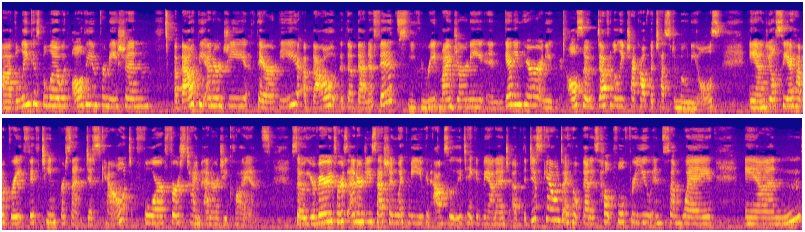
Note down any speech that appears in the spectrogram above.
uh, the link is below with all the information about the energy therapy, about the benefits. You can read my journey in getting here, and you can also definitely check out the testimonials. And you'll see I have a great 15% discount for first time energy clients. So, your very first energy session with me, you can absolutely take advantage of the discount. I hope that is helpful for you in some way. And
